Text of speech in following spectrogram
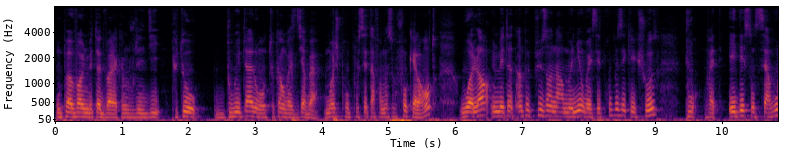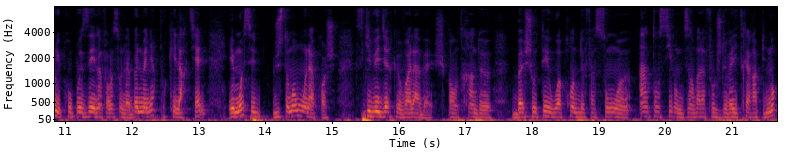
On peut avoir une méthode, voilà, comme je vous l'ai dit, plutôt brutale, ou en tout cas on va se dire, bah, moi je propose cette information, faut qu'elle rentre, ou alors une méthode un peu plus en harmonie, on va essayer de proposer quelque chose pour en fait, aider son cerveau, lui proposer l'information de la bonne manière pour qu'il la retienne. Et moi, c'est justement mon approche. Ce qui veut dire que voilà, ben, je suis pas en train de bachoter ou apprendre de façon euh, intensive en me disant voilà, il faut que je le valide très rapidement.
